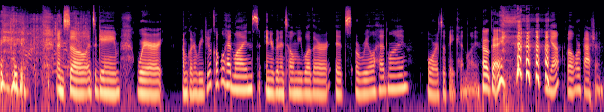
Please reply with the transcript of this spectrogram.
and so it's a game where I'm going to read you a couple headlines and you're going to tell me whether it's a real headline or it's a fake headline. Okay. yeah, faux or fashion.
